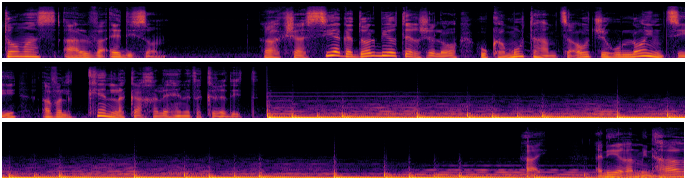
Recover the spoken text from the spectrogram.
תומאס אלווה אדיסון. רק שהשיא הגדול ביותר שלו הוא כמות ההמצאות שהוא לא המציא, אבל כן לקח עליהן את הקרדיט. אני ערן מנהר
